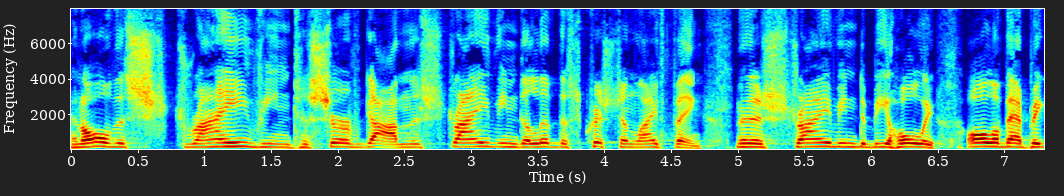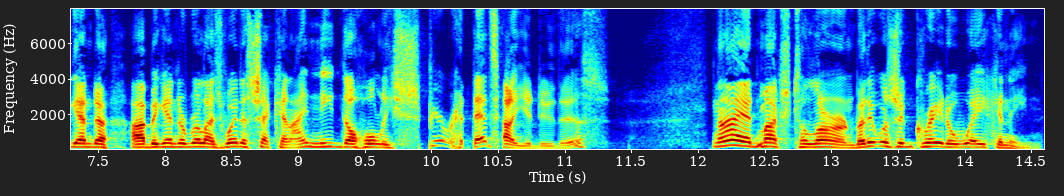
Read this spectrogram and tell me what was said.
And all this striving to serve God and this striving to live this Christian life thing and this striving to be holy, all of that began to, I began to realize wait a second, I need the Holy Spirit. That's how you do this. And I had much to learn, but it was a great awakening.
